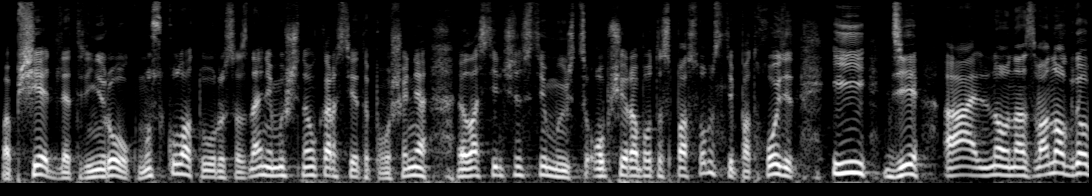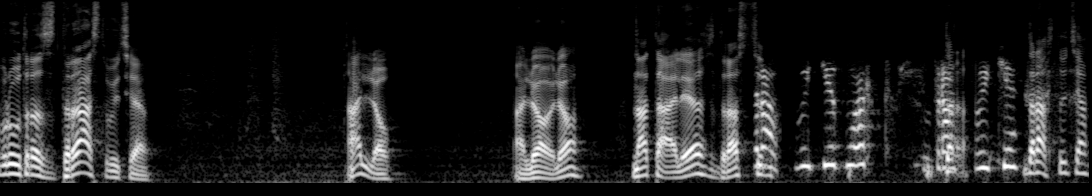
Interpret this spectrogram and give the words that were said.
вообще для тренировок мускулатуры, создания мышечного корсета, повышения эластичности мышц, общей работоспособности подходит идеально. На звонок. Доброе утро. Здравствуйте. Алло. Алло, алло. Наталья, здравствуйте. Здравствуйте, Эдуард. Здравствуйте. Здравствуйте.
